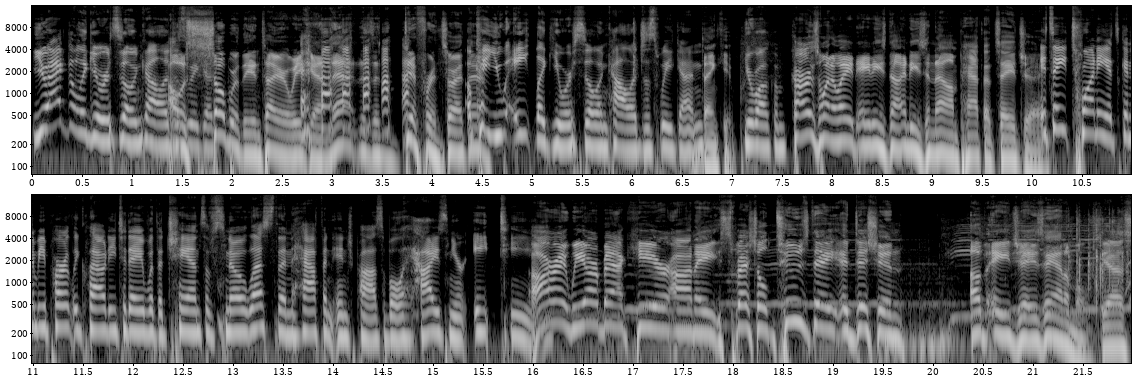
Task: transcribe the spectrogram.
You acted like you were still in college I this was weekend. sober the entire weekend. That is a difference right there. okay, you ate like you were still in college this weekend. Thank you. You're welcome. Cars 108, 80s, 90s, and now I'm Pat. That's AJ. It's 820. It's going to be partly cloudy today with a chance of snow, less than half an inch possible. Highs near 18. All right, we are back here on a special Tuesday edition of AJ's Animals. Yes,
